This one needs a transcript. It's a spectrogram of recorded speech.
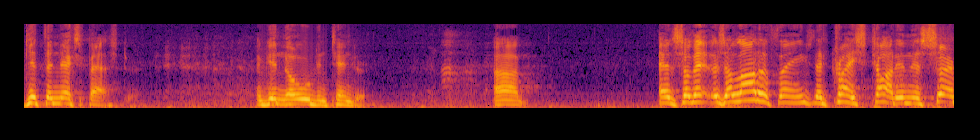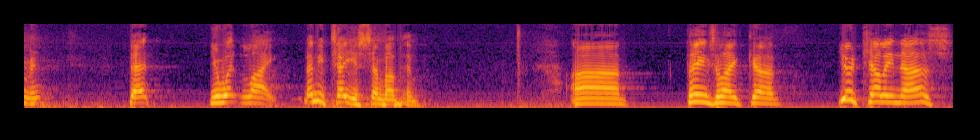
Get the next pastor. I'm getting old and tender. Uh, and so there's a lot of things that Christ taught in this sermon that you wouldn't like. Let me tell you some of them. Uh, things like uh, you're telling us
